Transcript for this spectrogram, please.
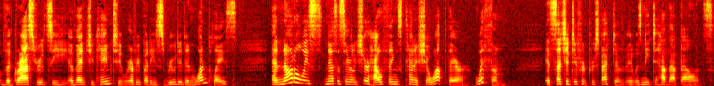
the grassrootsy event you came to where everybody's rooted in one place and not always necessarily sure how things kind of show up there with them. It's such a different perspective. It was neat to have that balance.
